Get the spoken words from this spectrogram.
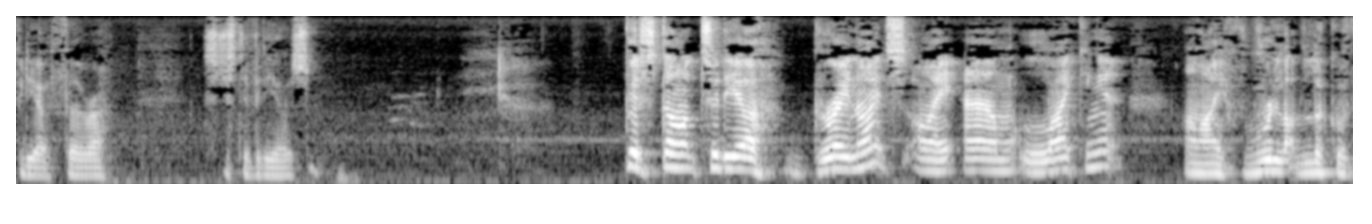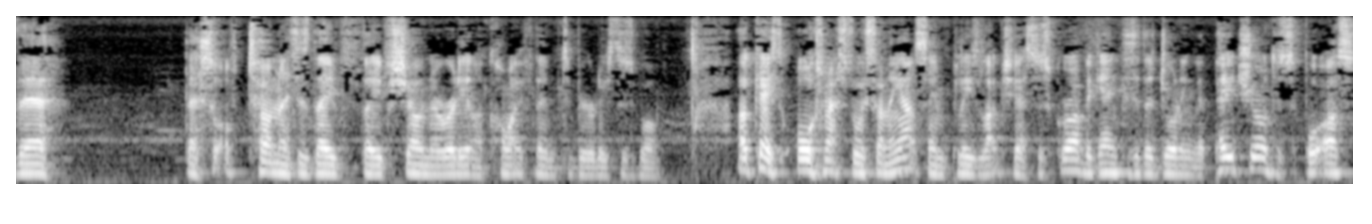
video for uh, suggested videos. Good start to the uh, Grey Knights. I am liking it. And I really like the look of their their sort of Terminators they've they've shown already, and I can't wait for them to be released as well. Okay, so Awesome Action Toys signing out, saying please like, share, subscribe. Again, consider joining the Patreon to support us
